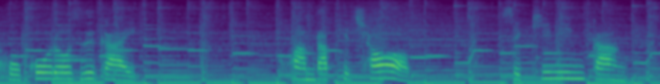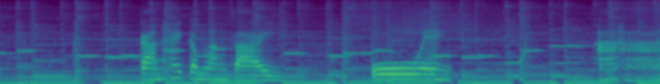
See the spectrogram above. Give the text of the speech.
โคโกโรซึไกความรับผิดชอบเซคินิงกัง การให้กำลังใจ โอเองอาหาร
